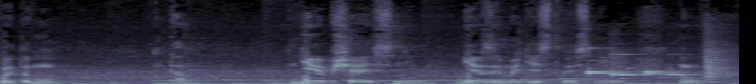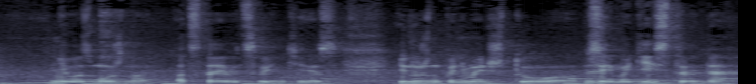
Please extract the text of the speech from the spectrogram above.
Поэтому там, не общаясь с ними, не взаимодействуя с ними, ну, невозможно отстаивать свои интересы. И нужно понимать, что взаимодействовать, да,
